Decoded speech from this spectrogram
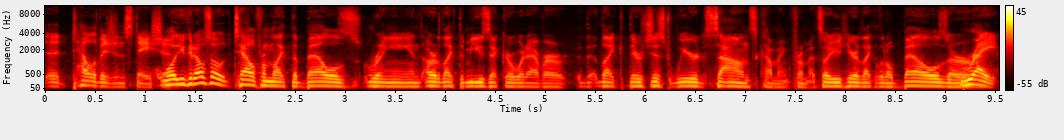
a television station. Well, you could also tell from like the bells ringing and or like the music or whatever. th- Like there's just weird sounds coming from it. So you'd hear like little bells or Right.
